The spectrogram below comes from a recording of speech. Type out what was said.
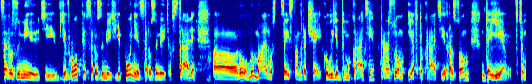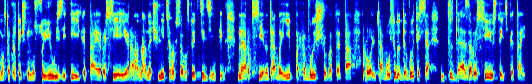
Це розуміють і в Європі, це розуміють в Японії, це розуміють в Австралії. Ну ми маємо цей стан речей, коли є демократія разом і автократія разом, де є в цьому автократичному союзі і Китай, і Росія, і Іран. А на чолі цього всього стоїть Сі Цзіньпін. Не Росія, не треба її перевищувати та роль. Треба усюди дивитися, де за Росією стоїть Китай.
